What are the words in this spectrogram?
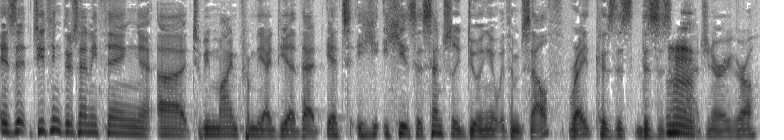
Is it? Do you think there's anything uh, to be mined from the idea that it's he, he's essentially doing it with himself, right? Because this this is an imaginary girl.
